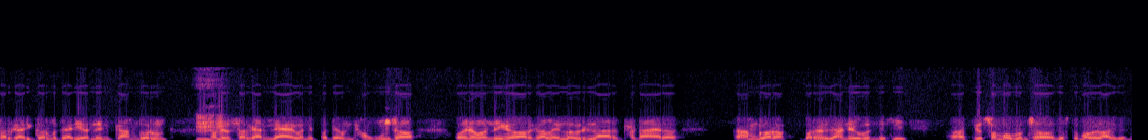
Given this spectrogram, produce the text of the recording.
सरकारी कर्मचारीहरूले पनि काम गरून् भनेर सरकार ल्यायो भने पत्याउने ठाउँ हुन्छ। होइन भनेदेखि अर्कालाई लौरी लाएर ठटाएर काम गर भनेर जाने हो भनेदेखि त्यो सम्भव हुन्छ जस्तो मलाई लाग्दैन।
